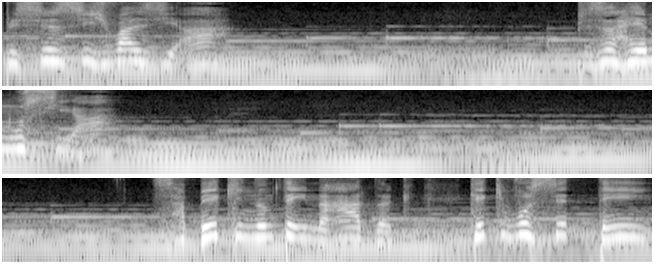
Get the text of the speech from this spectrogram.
precisa se esvaziar, precisa renunciar. Saber que não tem nada, o que, que você tem?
